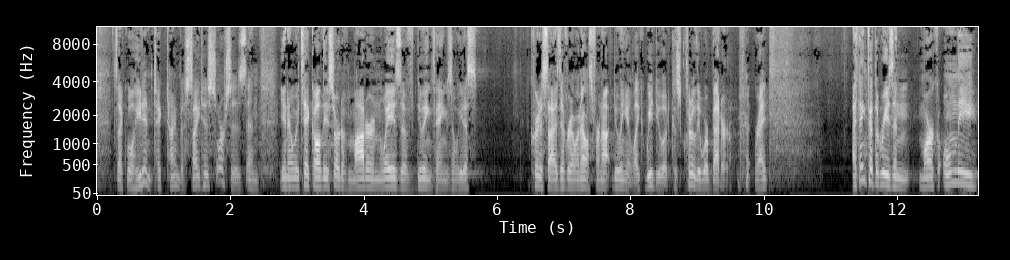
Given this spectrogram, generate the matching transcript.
It's like, well, he didn't take time to cite his sources. And, you know, we take all these sort of modern ways of doing things and we just criticize everyone else for not doing it like we do it because clearly we're better, right? I think that the reason Mark only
